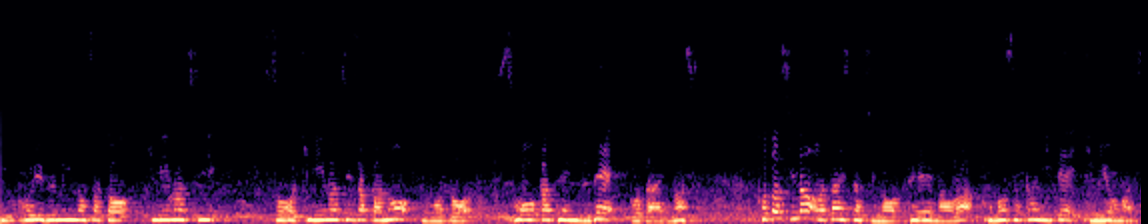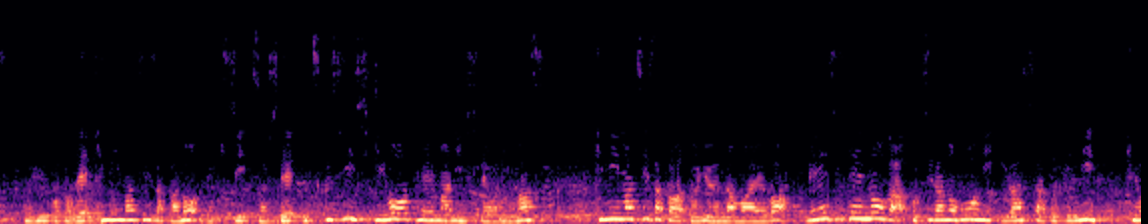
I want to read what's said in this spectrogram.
恋文の里君町そう君町坂のふもと草加天狗でございます。今年の私たちのテーマはこの坂にて君を待つということで君町坂の歴史そして美しい四季をテーマにしております。君町坂という名前は明治天皇がこちらの方にいらした時に険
